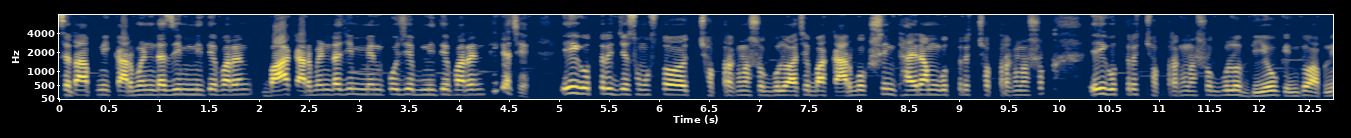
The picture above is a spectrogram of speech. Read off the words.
সেটা আপনি কার্বেন্ডাজিম নিতে পারেন বা কার্বেন্ডাজিম মেনকোজেব নিতে পারেন, ঠিক আছে? এই গোত্রের যে সমস্ত ছত্রাকনাশকগুলো আছে বা কার্বক্সিন থাইরাম গোত্রের ছত্রাকনাশক, এই গোত্রের ছত্রাকনাশকগুলো দিয়েও কিন্তু আপনি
